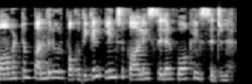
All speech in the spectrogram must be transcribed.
மாவட்டம் பந்தலூர் பகுதியில் இன்று காலை சிலர் வாக்கிங் சென்றனர்.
